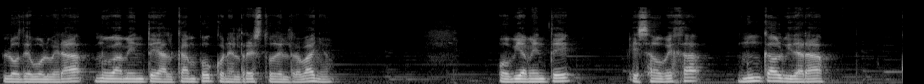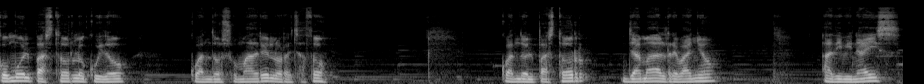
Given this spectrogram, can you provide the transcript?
lo devolverá nuevamente al campo con el resto del rebaño. Obviamente, esa oveja nunca olvidará cómo el pastor lo cuidó cuando su madre lo rechazó. Cuando el pastor llama al rebaño, ¿adivináis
